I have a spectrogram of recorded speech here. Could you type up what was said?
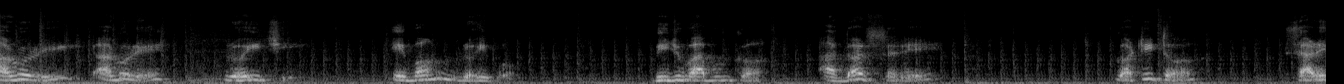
ଆଗରେ ଆଗରେ ରହିଛି ଏବଂ ରହିବ ବିଜୁ ବାବୁଙ୍କ ଆଦର୍ଶରେ ଗଠିତ ସାଢ଼େ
